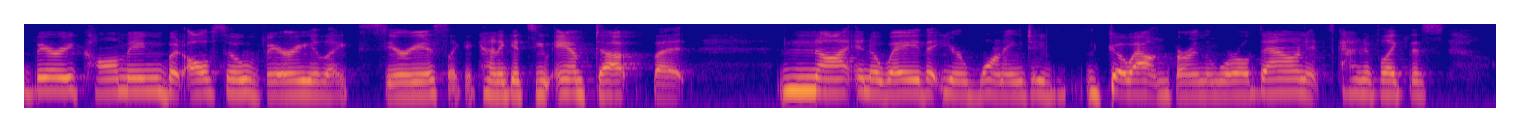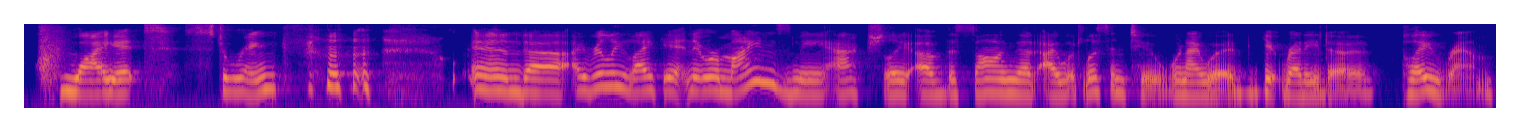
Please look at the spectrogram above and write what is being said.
very calming, but also very like serious. Like it kind of gets you amped up, but not in a way that you're wanting to go out and burn the world down. It's kind of like this quiet strength and uh, I really like it. And it reminds me actually of the song that I would listen to when I would get ready to play Rem,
